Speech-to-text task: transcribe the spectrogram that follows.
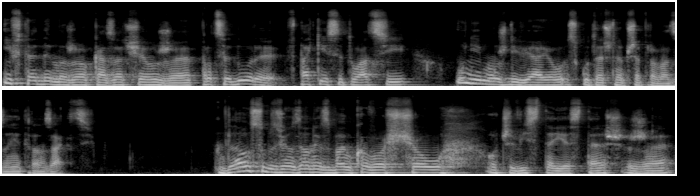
i wtedy może okazać się, że procedury w takiej sytuacji uniemożliwiają skuteczne przeprowadzenie transakcji. Dla osób związanych z bankowością oczywiste jest też, że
